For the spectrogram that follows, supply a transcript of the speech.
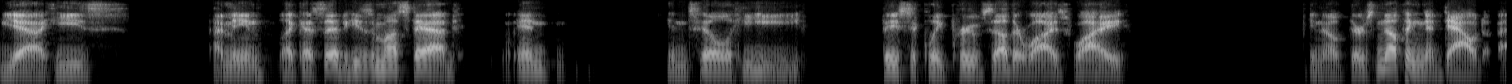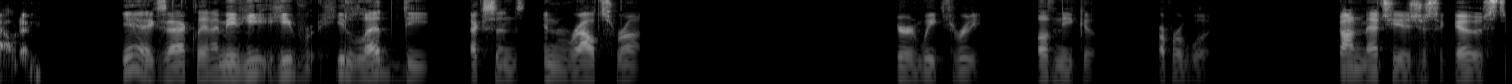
yeah, he's I mean, like I said, he's a must add. And until he basically proves otherwise, why you know, there's nothing to doubt about him. Yeah, exactly. And I mean, he he he led the Texans in routes run here in Week Three Love Nico Robert Wood. John Metchie is just a ghost.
